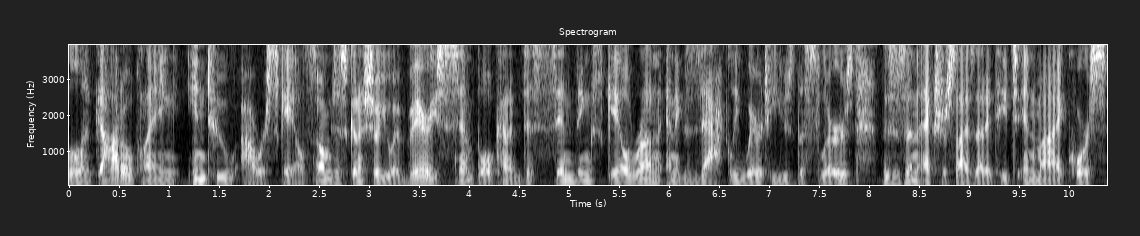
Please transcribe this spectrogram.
legato playing into our scale. So I'm just going to show you a very simple kind of descending scale run and exactly where to use the slurs. This is an exercise that I teach in my course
